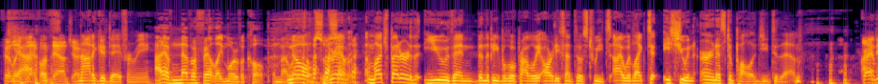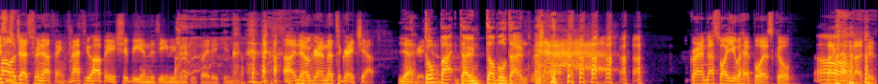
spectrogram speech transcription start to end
I feel like Yeah, let everyone down, Joe. Not a good day for me. I have never felt like more of a cop in my No, life. I'm so Graham, sorry. much better th- you than than the people who have probably already sent those tweets. I would like to issue an earnest apology to them. I Graham, this is- apologize for nothing. Matthew Hoppe should be in the team even if he played 18 minutes. Uh, no, Graham, that's a great shout. Yeah, great don't shout. back down, double down. Graham, that's why you were head boy at school. Oh, Back in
